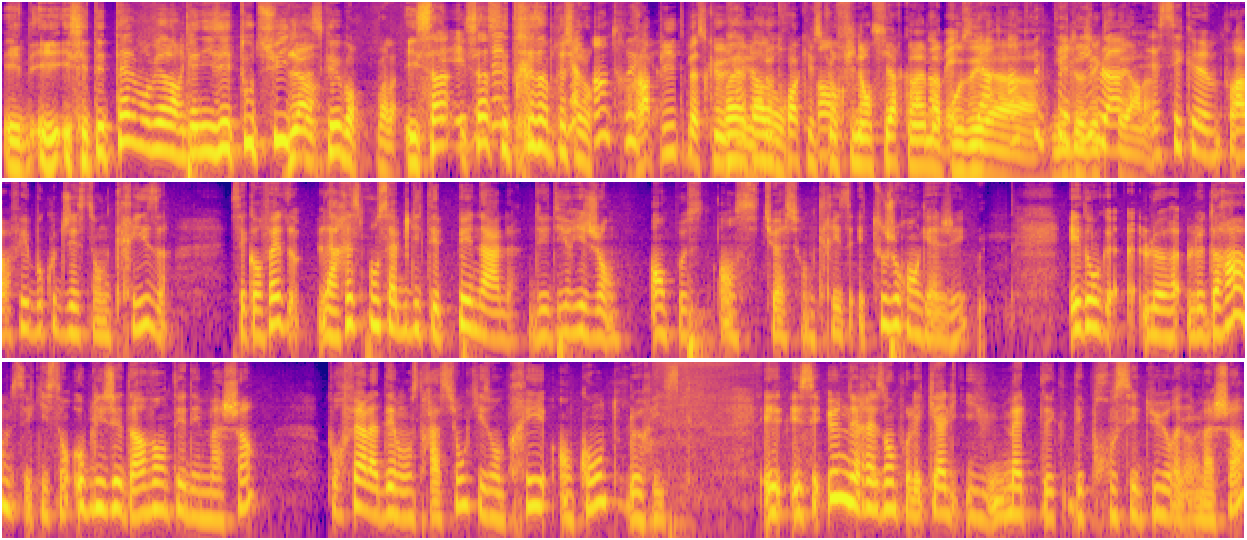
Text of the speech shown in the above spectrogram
Et, et- et c'était tellement bien organisé tout de suite Bien. parce que bon, voilà. Et ça, et, ça, peut-être c'est très impressionnant. Un truc. Rapide, parce que Ouais, j'ai deux, trois questions financières quand même Non, à poser il y a à mes deux experts. là. c'est que pour avoir fait beaucoup de gestion de crise, c'est qu'en fait, la responsabilité pénale des dirigeants en, post- en situation de crise est toujours engagée. Et donc, le, le drame, c'est qu'ils sont obligés d'inventer des machins pour faire la démonstration qu'ils ont pris en compte le risque. Et, et c'est une des raisons pour lesquelles ils mettent des, des procédures et des machins.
